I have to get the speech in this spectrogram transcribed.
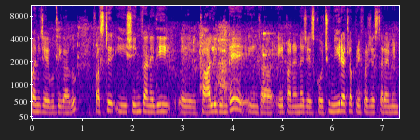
పని చేయబుద్ధి కాదు. ఫస్ట్ ఈ షింక్ అనేది ఖాళీగా ఉంటే ఇంకా ఏ పనైనా చేసుకోవచ్చు. మీరు ఎట్లా ప్రిఫర్ చేస్తారు? ఐ మీన్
